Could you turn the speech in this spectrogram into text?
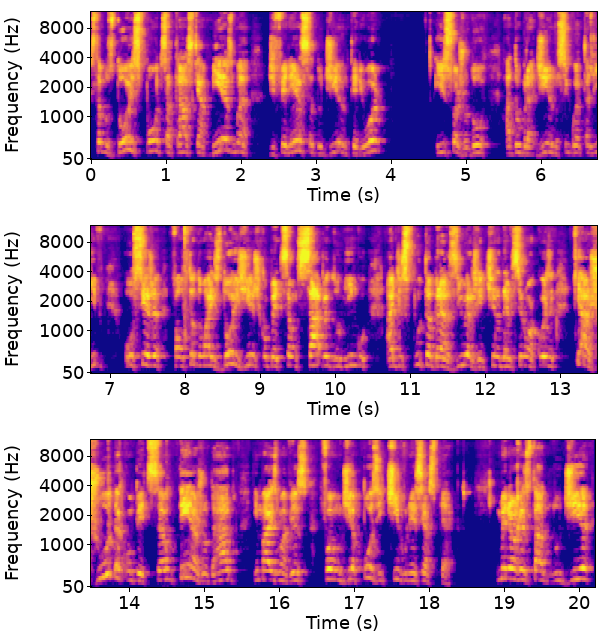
estamos dois pontos atrás, que é a mesma diferença do dia anterior. Isso ajudou a dobradinha no 50 livre, ou seja, faltando mais dois dias de competição, sábado e domingo, a disputa Brasil e Argentina deve ser uma coisa que ajuda a competição, tem ajudado e mais uma vez foi um dia positivo nesse aspecto. O melhor resultado do dia,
